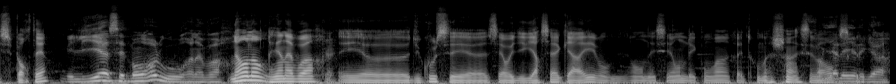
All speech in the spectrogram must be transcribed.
supporters. Mais lié à cette banderole ou rien à voir? Non non rien à voir. Et euh, du coup c'est c'est Rudy Garcia qui arrive en, essayant de les convaincre et tout machin c'est marrant Y aller, les gars.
